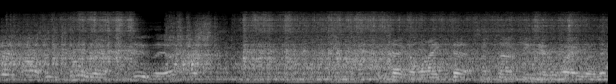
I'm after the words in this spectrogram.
bit hard with the tool rest to do this, but if you take a light cut, sometimes you can get away with it.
